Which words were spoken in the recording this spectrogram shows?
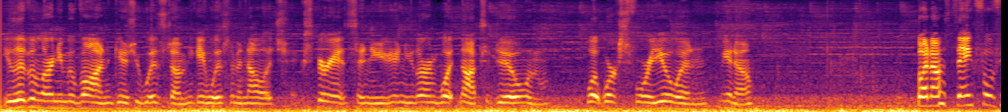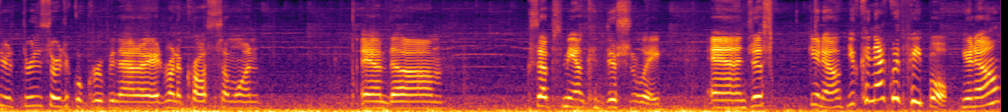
You live and learn, you move on. It gives you wisdom. You gain wisdom and knowledge, experience, and you and you learn what not to do and what works for you, and you know. But I'm thankful through through the surgical group and that I had run across someone and um, accepts me unconditionally, and just you know, you connect with people. You know,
